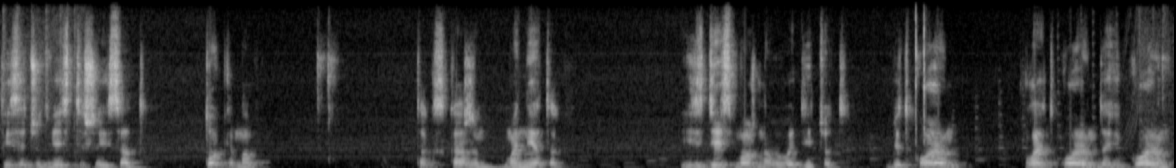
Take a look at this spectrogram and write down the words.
1260 токенов так скажем, монеток. И здесь можно выводить вот биткоин, лайткоин, дагикоин,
